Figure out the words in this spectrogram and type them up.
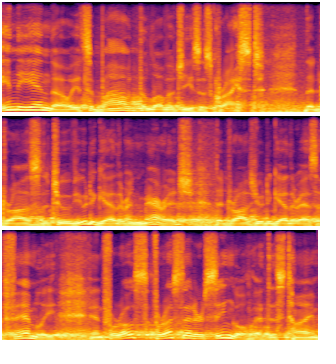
In the end, though, it's about the love of Jesus Christ that draws the two of you together in marriage, that draws you together as a family. And for us, for us that are single at this time,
